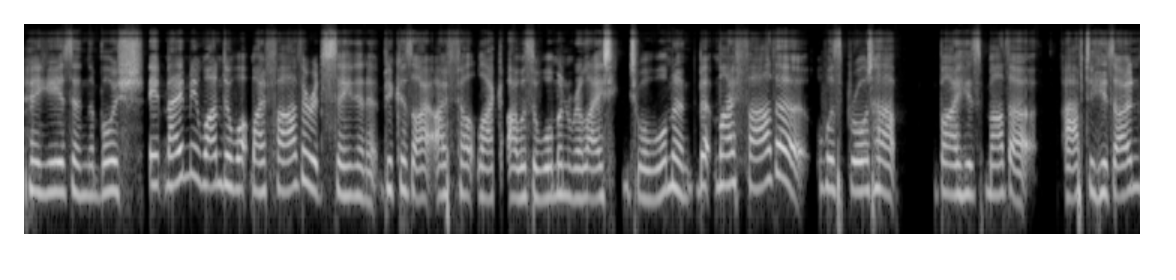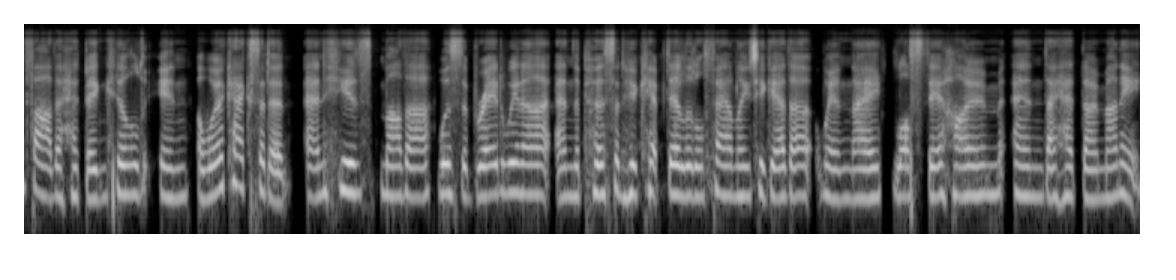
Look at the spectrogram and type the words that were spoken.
her years in the bush. It made me wonder what my father had seen in it because I, I felt like I was a woman relating to a woman. But my father was brought up by his mother after his own father had been killed in a work accident, and his mother was the breadwinner and the person who kept their little family together when they lost their home and they had no money.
